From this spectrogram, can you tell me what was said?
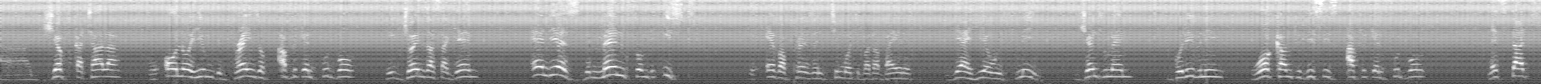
Uh, Jeff Katala, we all know him, the brains of African football. He joins us again. And yes, the men from the East, the ever-present Timothy Batabaire, they are here with me. Gentlemen, good evening. Welcome to This is African Football. Let's start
